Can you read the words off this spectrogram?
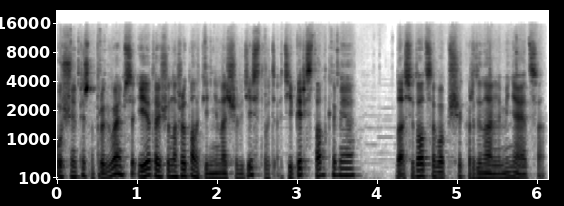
очень успешно пробиваемся. И это еще наши танки не начали действовать. А теперь с танками, да, ситуация вообще кардинально меняется.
